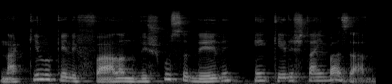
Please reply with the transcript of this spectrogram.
naquilo que ele fala, no discurso dele, em que ele está embasado.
